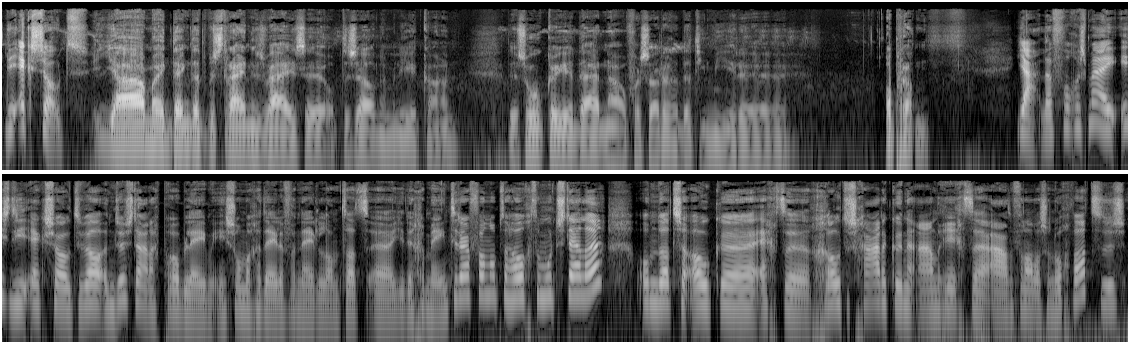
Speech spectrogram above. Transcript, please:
die exoot. Ja, maar ik denk dat bestrijdingswijze op dezelfde manier kan. Dus hoe kun je daar nou voor zorgen dat die mieren opratten? Ja, nou volgens mij is die exoot wel een dusdanig probleem in sommige delen van Nederland dat uh, je de gemeente daarvan op de hoogte moet stellen. Omdat ze ook uh, echt uh, grote schade kunnen aanrichten aan van alles en nog wat. Dus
